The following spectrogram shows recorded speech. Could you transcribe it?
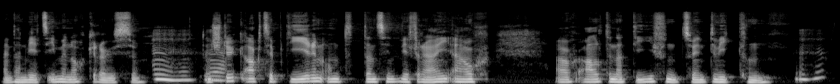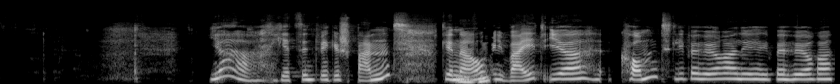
weil dann wird es immer noch größer. Mhm, Ein ja. Stück akzeptieren und dann sind wir frei, auch auch Alternativen zu entwickeln. Mhm. Ja, jetzt sind wir gespannt, genau, mhm. wie weit ihr kommt, liebe Hörer, liebe Hörer,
